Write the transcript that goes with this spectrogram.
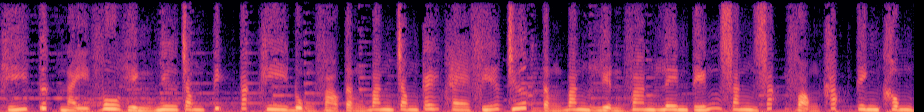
Khí tức này vô hình như trong tích tắc khi đụng vào tầng băng trong cái khe phía trước tầng băng liền vang lên tiếng răng rắc vọng khắp tinh không.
